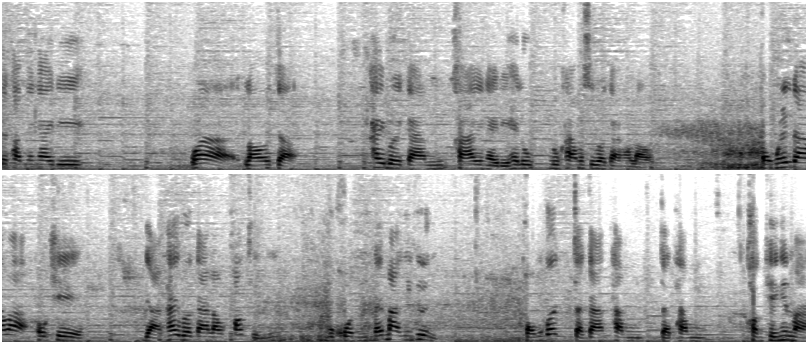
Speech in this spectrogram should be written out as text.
จะทำยังไงดี ว่าเราจะ ให้บริการค้ายังไงดีให้ลูกลูกค้ามาซื้อบริการของเรา ผมก็นึกได้ว่าโอเค อยากให้บริการเราเข้าถึงบุคคลได้มากยิ่งขึ้น ผมก็จากการทำจะทำคอนเทนต์ขึ้นมา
